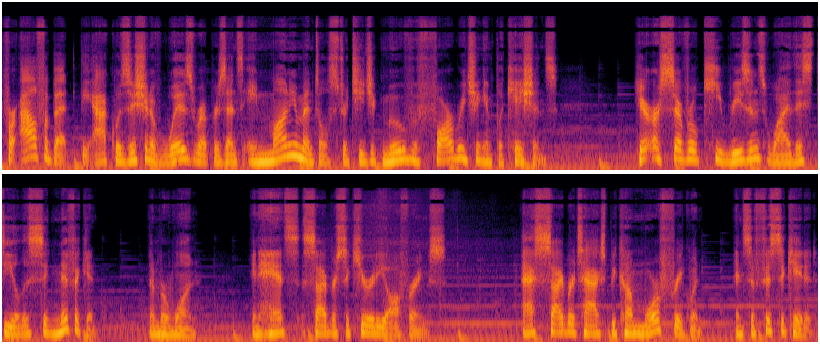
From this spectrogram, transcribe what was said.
For Alphabet, the acquisition of Wiz represents a monumental strategic move with far-reaching implications. Here are several key reasons why this deal is significant. Number 1. Enhanced cybersecurity offerings. As cyber attacks become more frequent and sophisticated,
